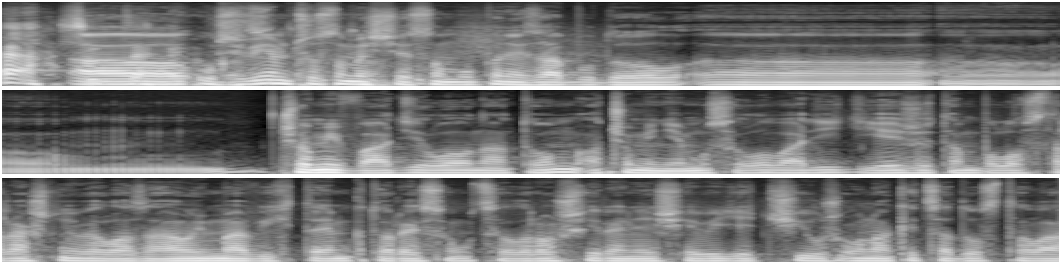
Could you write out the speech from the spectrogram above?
uh, už viem, čo som ešte som úplne zabudol. Uh, čo mi vadilo na tom a čo mi nemuselo vadiť, je, že tam bolo strašne veľa zaujímavých tém, ktoré som chcel rozšírenejšie vidieť, či už ona, keď sa dostala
